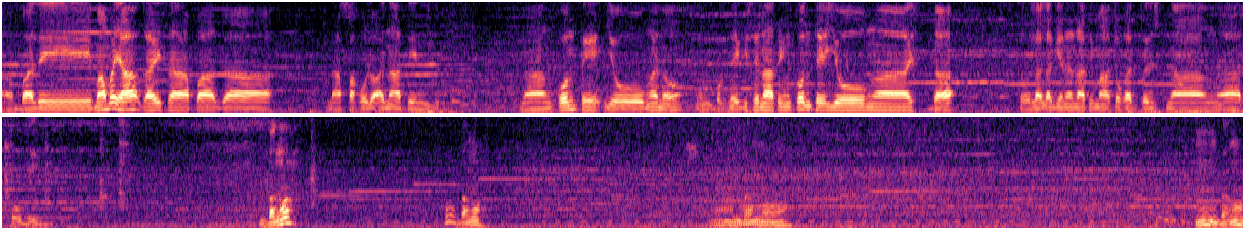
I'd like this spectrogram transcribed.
Ah, bali, mamaya guys, ah, pag ah, napakuluan natin ng konti yung ano, yung pag naigisa natin konti yung ah, isda. So lalagyan na natin mga tukad friends ng ah, tubig. Bango. Oh, bango. Ah, bango. Hmm, bango.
